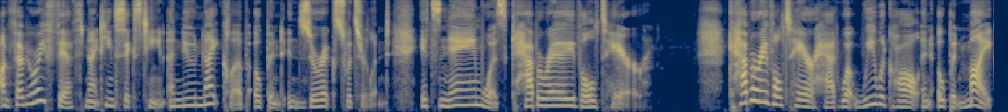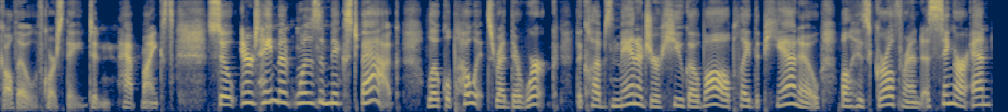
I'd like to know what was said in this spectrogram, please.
On February 5th, 1916, a new nightclub opened in Zurich, Switzerland. Its name was Cabaret Voltaire. Cabaret Voltaire had what we would call an open mic, although, of course, they didn't have mics. So entertainment was a mixed bag. Local poets read their work. The club's manager, Hugo Ball, played the piano, while his girlfriend, a singer and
